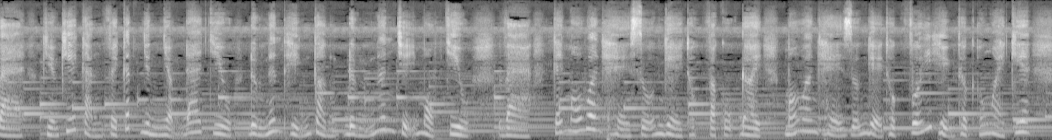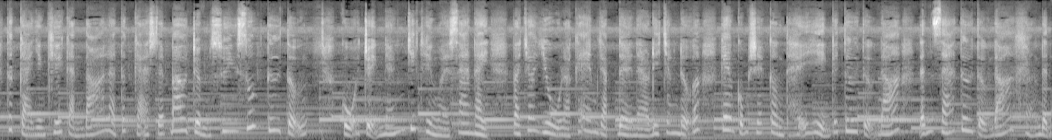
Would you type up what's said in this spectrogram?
và những khía cạnh về cách nhìn nhận đa chiều đừng nên thiển cận, đừng nên chỉ một chiều. Và cái mối quan hệ giữa nghệ thuật và cuộc đời, mối quan hệ giữa nghệ thuật với hiện thực ở ngoài kia, tất cả những khía cạnh đó là tất cả sẽ bao trùm xuyên suốt tư tưởng của truyện ngắn chiếc thuyền ngoài xa này. Và cho dù là các em gặp đề nào đi chăng nữa, các em cũng sẽ cần thể hiện cái tư tưởng đó, đánh giá tư tưởng đó, khẳng định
